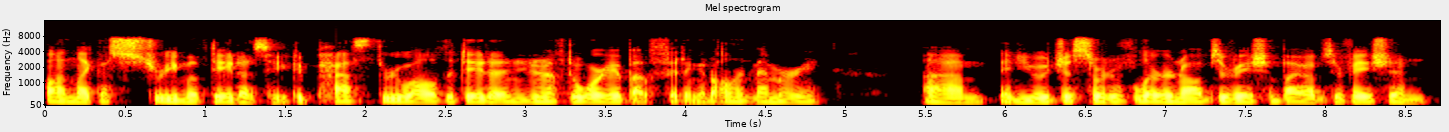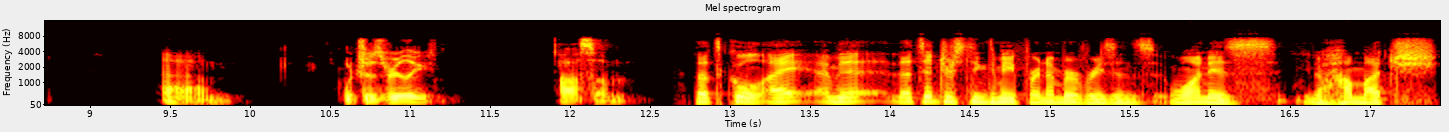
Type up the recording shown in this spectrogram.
on like a stream of data, so you could pass through all of the data, and you don't have to worry about fitting it all in memory. Um, and you would just sort of learn observation by observation, um, which was really awesome. That's cool. I, I mean, that's interesting to me for a number of reasons. One is, you know, how much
